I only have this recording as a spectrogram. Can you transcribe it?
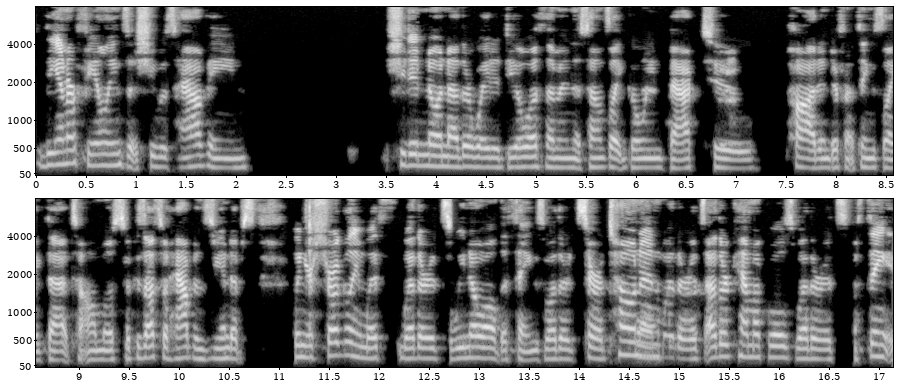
the inner feelings that she was having, she didn't know another way to deal with them. And it sounds like going back to pot and different things like that to almost, because that's what happens. You end up, when you're struggling with whether it's, we know all the things, whether it's serotonin, yeah. whether it's other chemicals, whether it's thing,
